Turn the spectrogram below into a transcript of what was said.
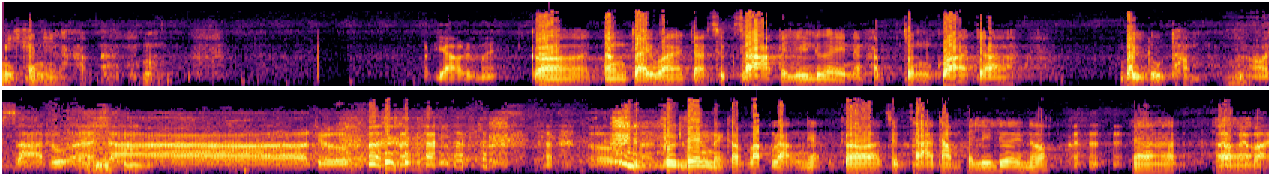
มีแค่นี้แหละครับปดยาวเลยไหมก็ตั้งใจว่าจะศึกษาไปเรื่อยๆนะครับ จนกว่าจะบรรลุธรรมอ๋อสาธุสาธุพูดเล่นนะครับวักหลังเนี้ยก็ศึกษาทำไปเรื่อยๆเนาะจะแม่บ้าน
